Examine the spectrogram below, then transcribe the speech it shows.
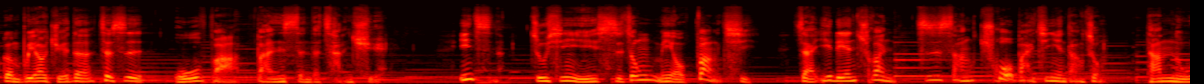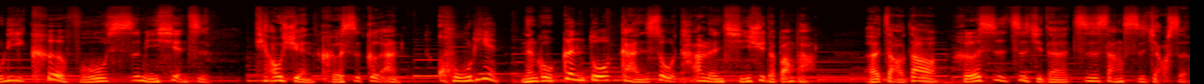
更不要觉得这是无法翻身的残缺。”因此呢，朱心怡始终没有放弃，在一连串智商挫败经验当中。他努力克服失明限制，挑选合适个案，苦练能够更多感受他人情绪的方法，而找到合适自己的智商师角色。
